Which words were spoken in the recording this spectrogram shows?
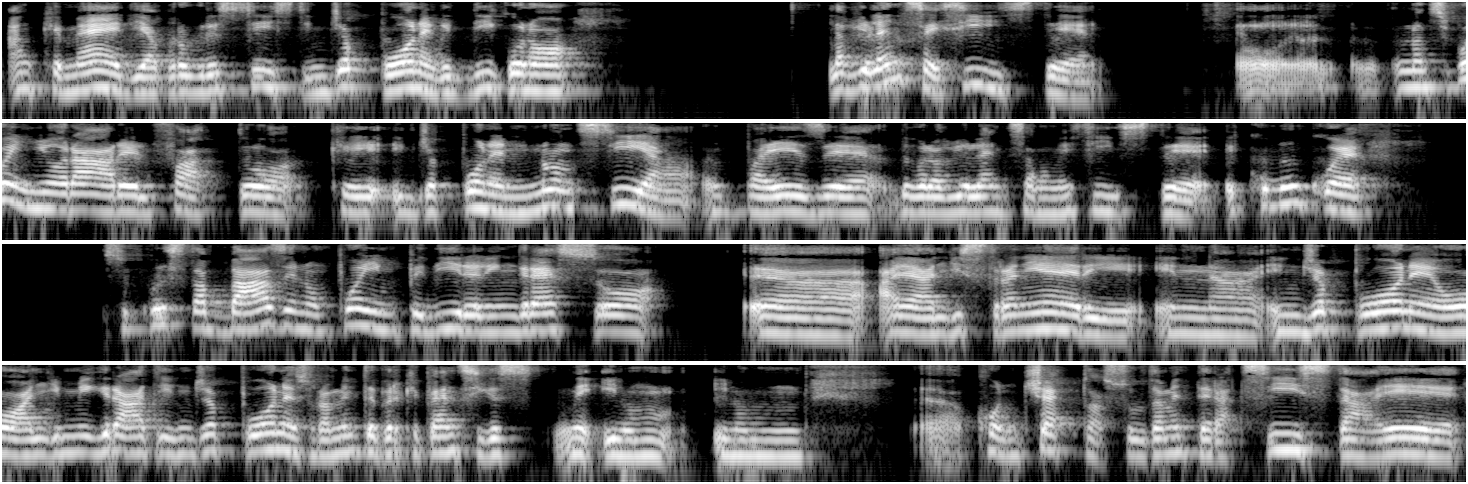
anche media progressisti in Giappone che dicono la violenza esiste, eh, non si può ignorare il fatto che il Giappone non sia un paese dove la violenza non esiste e comunque su questa base non puoi impedire l'ingresso eh, agli stranieri in, in, Giappone o agli immigrati in Giappone solamente perché pensi che in un, in un uh, concetto assolutamente razzista e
